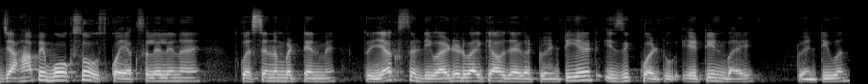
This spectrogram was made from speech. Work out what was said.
जहाँ पे बॉक्स हो, उसको एक्स ले लेना है। क्वेश्चन नंबर टेन में तो एक्स डिवाइडेड बाई क्या हो जाएगा? Twenty eight is equal to eighteen by twenty one.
